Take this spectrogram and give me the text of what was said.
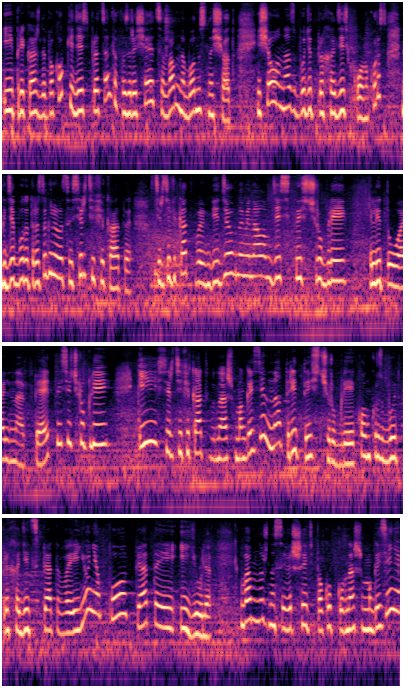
и при каждой покупке 10% возвращается вам на бонусный счет. Еще у нас будет проходить конкурс, где будут разыгрываться сертификаты. Сертификат в видео в номиналом 10 тысяч рублей, литуально 5 тысяч рублей и сертификат в наш магазин на 3 тысячи рублей. Конкурс будет проходить с 5 июня по 5 июля. Вам нужно совершить покупку в нашем магазине,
